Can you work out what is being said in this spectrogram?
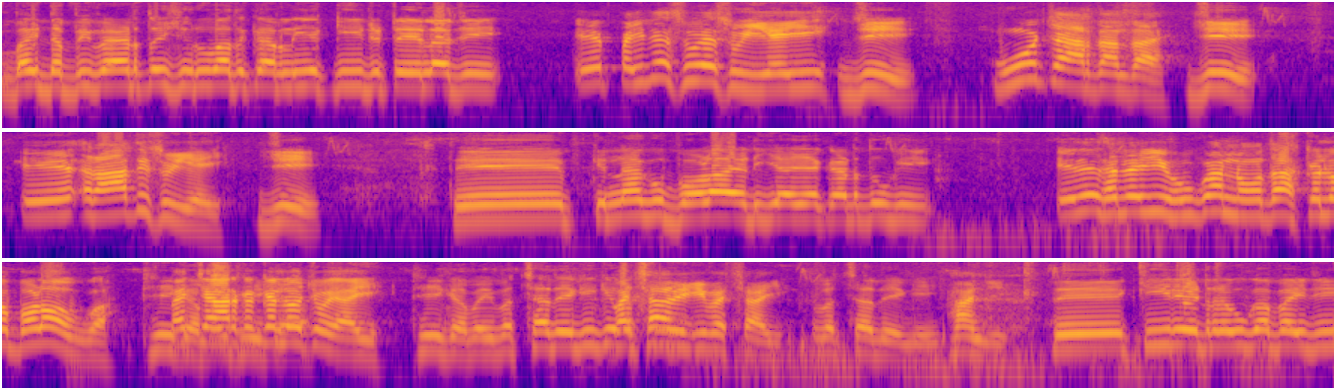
ਬਾਈ ਡੱਬੀ ਬੈਠ ਤੋਂ ਹੀ ਸ਼ੁਰੂਆਤ ਕਰ ਲਈਏ। ਕੀ ਡਿਟੇਲ ਆ ਜੀ? ਇਹ ਪਹਿਲੇ ਸੂਏ ਸੂਈ ਹੈ ਜੀ। ਜੀ। ਮੂੰਹ ਚਾਰ ਦੰਦਾ ਹੈ ਜੀ। ਇਹ ਰਾਤ ਹੀ ਸੂਈ ਹੈ ਜੀ। ਜੀ। ਤੇ ਕਿੰਨਾ ਕੁ ਬੋਲਾ ਆਈਡੀਆ ਜਾਂ ਕੱਢ ਦੂਗੀ? ਇਹਦੇ ਥੱਲੇ ਜੀ ਹੋਊਗਾ 9-10 ਕਿਲੋ ਬੜਾ ਹੋਊਗਾ। ਠੀਕ ਮੈਂ ਹੈ 4 ਬਾਈ, ਠੀਕ ਕਿਲੋ ਹੈ। ਚ ਹੋਇਆ ਜੀ। ਠੀਕ ਆ ਬਾਈ ਬੱਚਾ ਦੇਗੀ ਕਿ ਬੱਚਾ ਦੀ ਕੀ ਬੱਚਾ ਜੀ। ਬੱਚਾ ਦੇਗੀ ਹਾਂਜੀ। ਤੇ ਕੀ ਰੇਟ ਰਹੂਗਾ ਬਾਈ ਜੀ?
